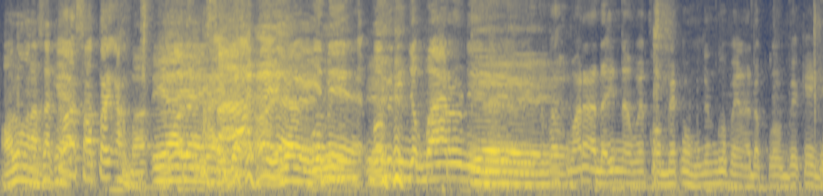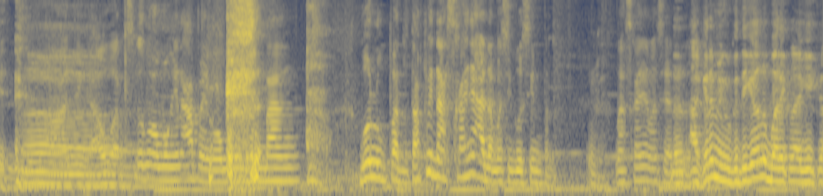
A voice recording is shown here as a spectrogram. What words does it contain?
Oh, lu ngerasa Gua kayak sotoy ah. Iya, gua iya, udah iya, iya, iya, Gua iya. bikin gua bikin jok baru nih. Iya, iya, iya, Nah, kemarin ada ini namanya callback, oh, mungkin gua pengen ada callback kayak gitu. Ah, ini works. Itu ngomongin apa ya? Ngomongin tentang gua lupa tuh, tapi naskahnya ada masih gue simpen. Naskahnya masih ada. dan akhirnya minggu ketiga lu balik lagi ke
